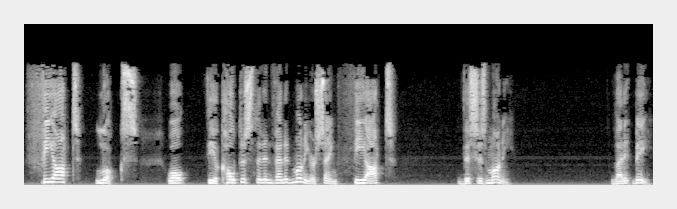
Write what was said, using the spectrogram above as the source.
Fiat lux. Well, the occultists that invented money are saying fiat, this is money. Let it be.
